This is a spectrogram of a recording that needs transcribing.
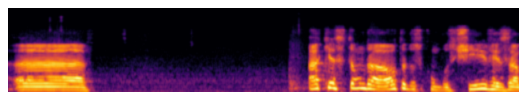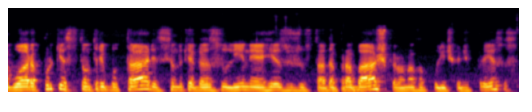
Uh, a questão da alta dos combustíveis, agora por questão tributária, sendo que a gasolina é reajustada para baixo pela nova política de preços,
